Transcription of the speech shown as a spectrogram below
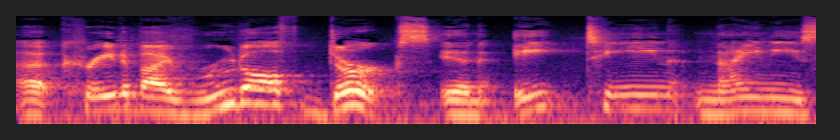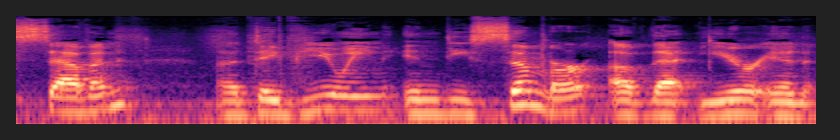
uh, created by Rudolph Dirks in 1897, uh, debuting in December of that year in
